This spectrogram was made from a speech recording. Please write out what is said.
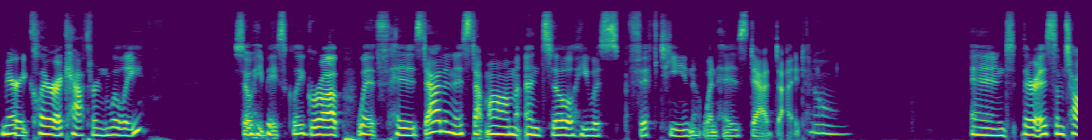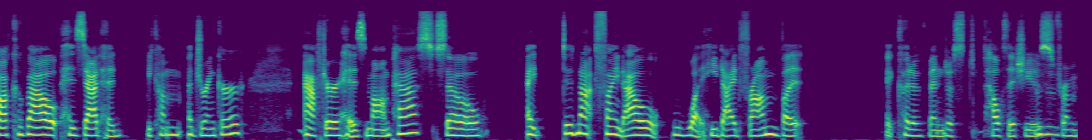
married Clara Catherine Willie. So he basically grew up with his dad and his stepmom until he was 15 when his dad died. Oh. And there is some talk about his dad had become a drinker after his mom passed. So I did not find out what he died from, but it could have been just health issues Mhm. from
